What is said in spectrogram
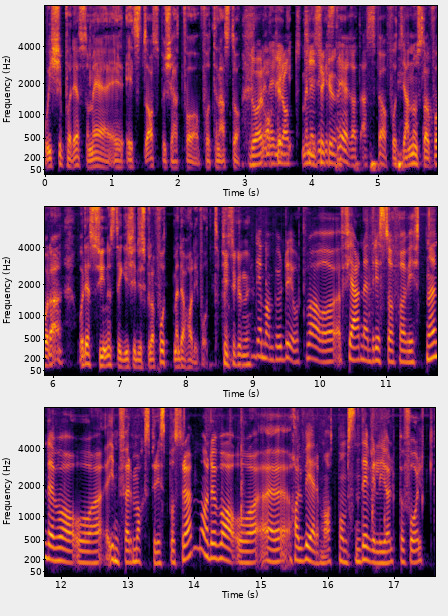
og ikke på det som er et statsbudsjett for, for til neste år. Men jeg, men jeg registrerer at SV har fått gjennomslag for det, og det synes jeg ikke de skulle ha fått, men det har de fått. Det man burde gjort, var å fjerne drivstoffavgiftene, det var å innføre makspris på strøm, og det var å uh, halvere matmomsen. Det ville hjelpe folk.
